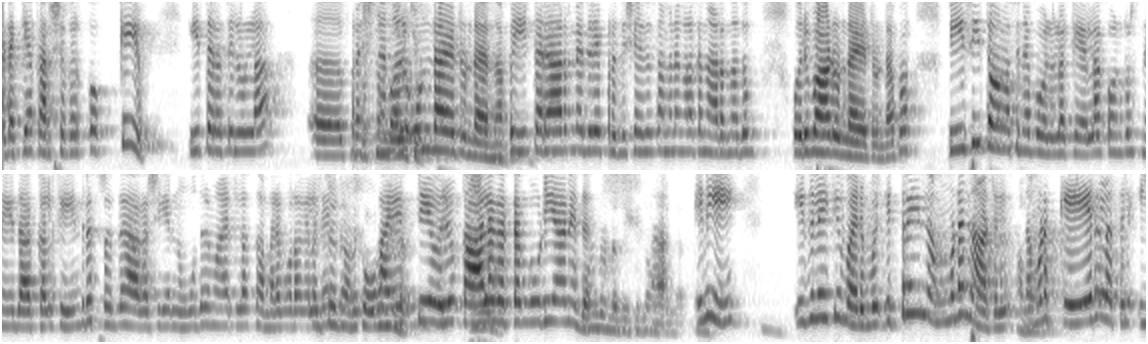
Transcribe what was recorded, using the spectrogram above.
അടയ്ക്ക കർഷകർക്കൊക്കെയും ഈ തരത്തിലുള്ള പ്രശ്നങ്ങൾ. ഉണ്ടായിട്ടുണ്ടായിരുന്നു. അപ്പൊ ഈ കരാറിനെതിരെ പ്രതിഷേധ സമരങ്ങളൊക്കെ നടന്നതും ഒരുപാട് ഉണ്ടായിട്ടുണ്ട്. അപ്പൊ പി സി തോമസിനെ പോലുള്ള കേരള കോൺഗ്രസ് നേതാക്കൾ കേന്ദ്ര ശ്രദ്ധ ആകർഷിക്കാൻ നൂതനമായിട്ടുള്ള സമരമുറകളൊക്കെ പയറ്റിയ ഒരു കാലഘട്ടം കൂടിയാണിത്. ഇനി ഇതിലേക്ക് വരുമ്പോൾ ഇത്രയും നമ്മുടെ നാട്ടിൽ നമ്മുടെ കേരളത്തിൽ ഈ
